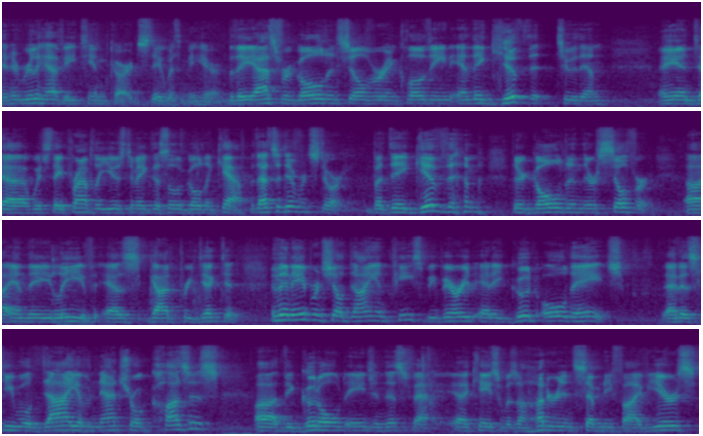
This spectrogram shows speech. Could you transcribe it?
they didn't really have ATM cards. Stay with me here. But they asked for gold and silver and clothing, and they give it to them, and uh, which they promptly use to make this little golden calf. But that's a different story. But they give them their gold and their silver, uh, and they leave as God predicted. And then Abram shall die in peace, be buried at a good old age. That is, he will die of natural causes uh, the good old age in this uh, case was 175 years.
